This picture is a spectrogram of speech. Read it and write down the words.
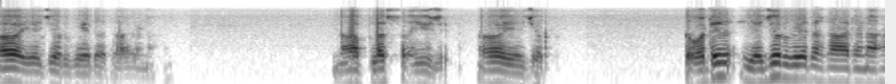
अयजुर्वेदधारणः न प्लस् अयुज् अयजुर् वट् इस् यजुर्वेदधारणः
